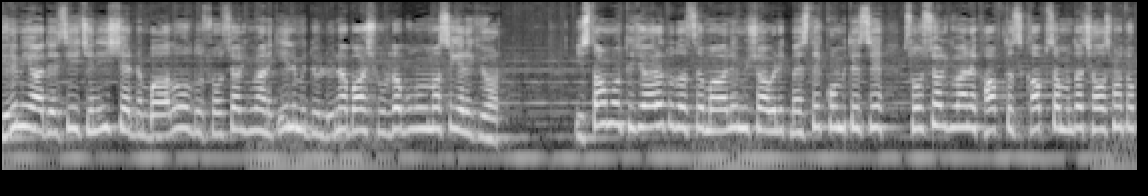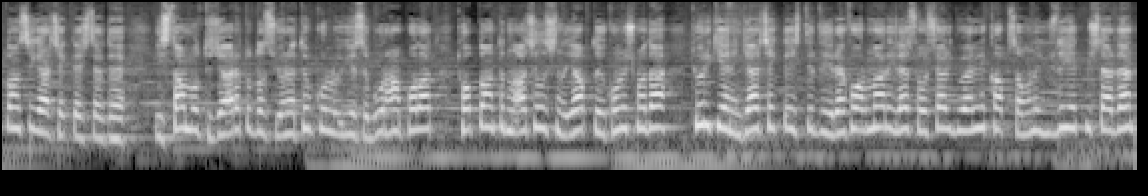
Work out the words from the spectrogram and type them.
Prim iadesi için iş yerinin bağlı olduğu Sosyal Güvenlik İl Müdürlüğü'ne başvuruda bulunması gerekiyor. İstanbul Ticaret Odası Mali Müşavirlik Meslek Komitesi Sosyal Güvenlik Haftası kapsamında çalışma toplantısı gerçekleştirdi. İstanbul Ticaret Odası Yönetim Kurulu üyesi Burhan Polat toplantının açılışında yaptığı konuşmada Türkiye'nin gerçekleştirdiği reformlar ile sosyal güvenlik kapsamını %70'lerden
